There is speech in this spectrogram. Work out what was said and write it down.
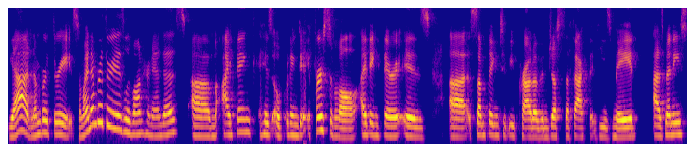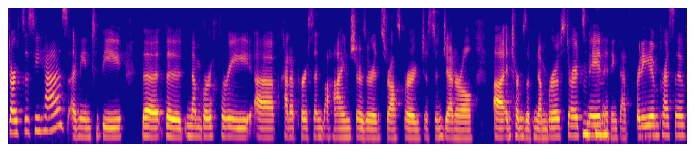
Yeah, number three. So my number three is Livan Hernandez. Um, I think his opening day, first of all, I think there is uh, something to be proud of in just the fact that he's made as many starts as he has. I mean, to be the the number three uh, kind of person behind Scherzer and Strasburg, just in general, uh, in terms of number of starts mm-hmm. made, I think that's pretty impressive.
